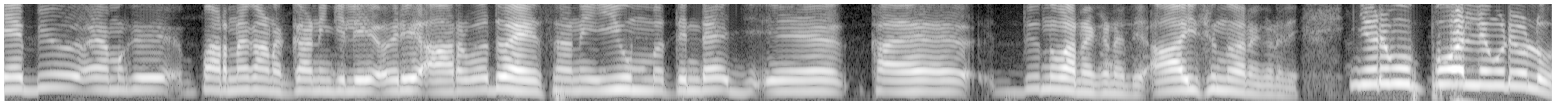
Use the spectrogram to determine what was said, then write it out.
നബി നമുക്ക് പറഞ്ഞ കണക്കാണെങ്കിൽ ഒരു അറുപത് വയസ്സാണ് ഈ ഉമ്മത്തിന്റെ ഇതെന്ന് പറഞ്ഞിരിക്കണത് ആയുസ് എന്ന് പറഞ്ഞിരിക്കണത്. ഇനി ഒരു മുപ്പത് കൊല്ലം കൂടി ഉള്ളൂ.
